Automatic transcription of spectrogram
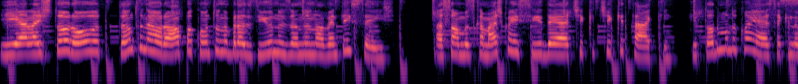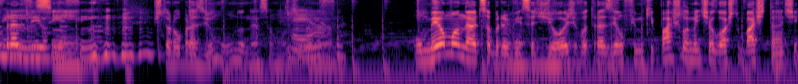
e ela estourou tanto na Europa quanto no Brasil nos anos 96. A sua música mais conhecida é a Tic Tic Tac, que todo mundo conhece aqui no Sim, Brasil. sim. Sim. Estourou o Brasil e o mundo nessa música, É. né? O meu manual de sobrevivência de hoje, eu vou trazer um filme que particularmente eu gosto bastante,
